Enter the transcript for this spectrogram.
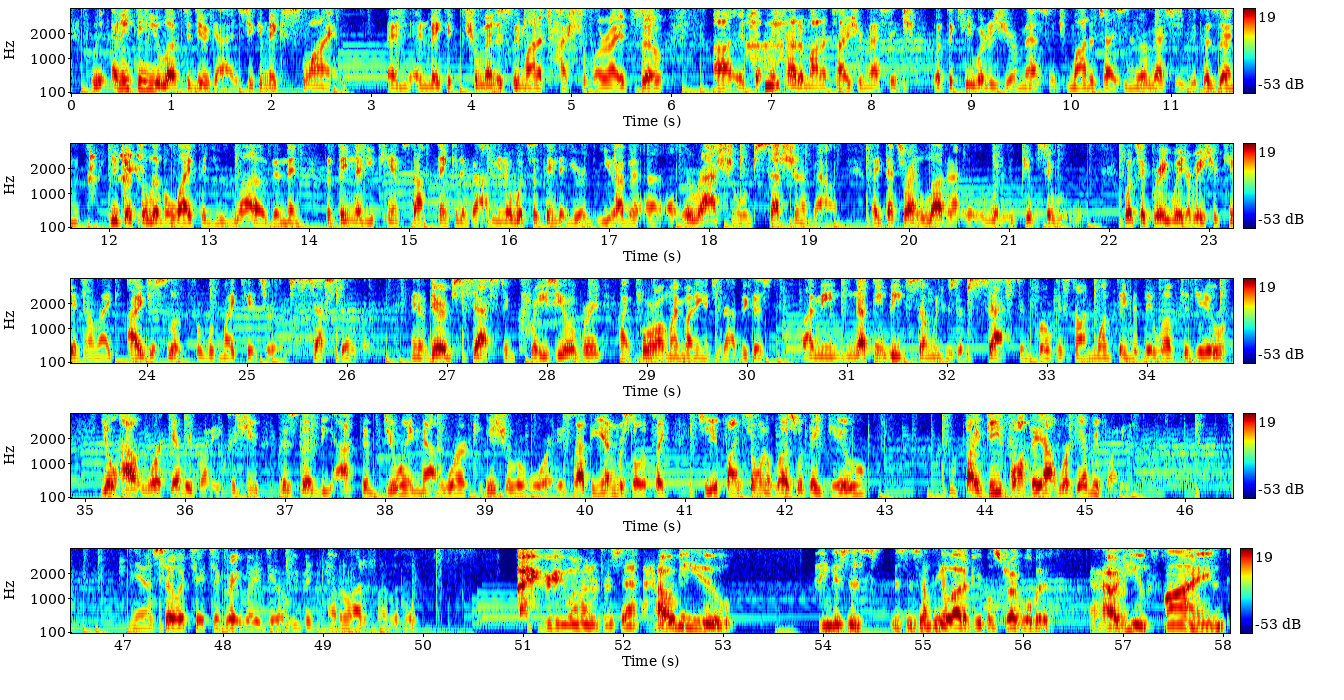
anything you love to do, guys, you can make slime and, and make it tremendously monetizable, right? So uh, it's, it's how to monetize your message. But the key word is your message, monetizing your message, because then you get to live a life that you love. And then the thing that you can't stop thinking about, you know, what's the thing that you're, you have an irrational obsession about? Like, that's why I love it. I, what people say, what's a great way to raise your kids? And I'm like, I just look for what my kids are obsessed over. And if they're obsessed and crazy over it, I pour all my money into that because I mean, nothing beats someone who's obsessed and focused on one thing that they love to do. You'll outwork everybody because you because the the act of doing that work is your reward. It's not the end result. It's like so you find someone who loves what they do, by default they outwork everybody. You know, so it's it's a great way to do it. We've been having a lot of fun with it. I agree 100%. How do you I think this is this is something a lot of people struggle with. How do you find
